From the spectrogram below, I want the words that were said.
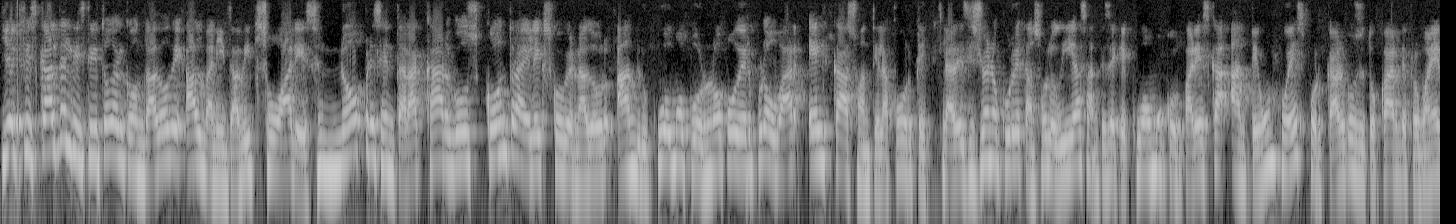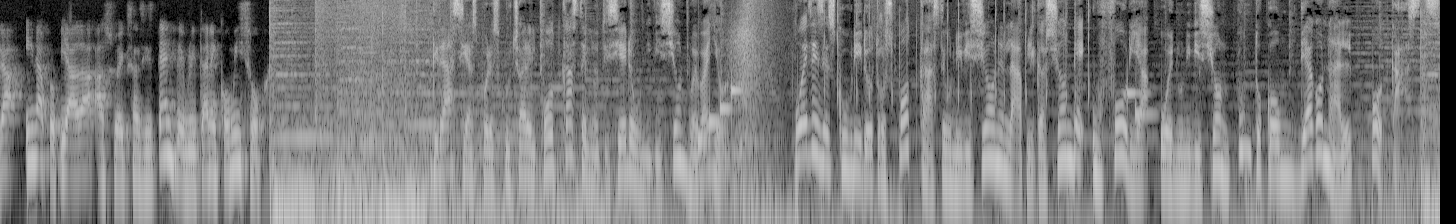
Y el fiscal del distrito del condado de Albany, David Soares, no presentará cargos contra el exgobernador Andrew Cuomo por no poder probar el caso ante la corte. La decisión ocurre tan solo días antes de que Cuomo comparezca ante un juez por cargos de tocar de manera inapropiada a su ex asistente británico Miso. Gracias por escuchar el podcast del noticiero Univisión Nueva York. Puedes descubrir otros podcasts de Univisión en la aplicación de Euforia o en univision.com diagonal podcasts.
